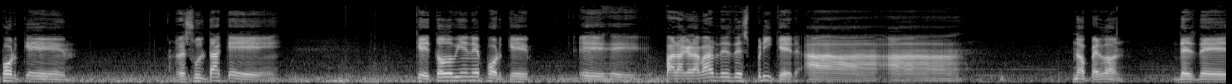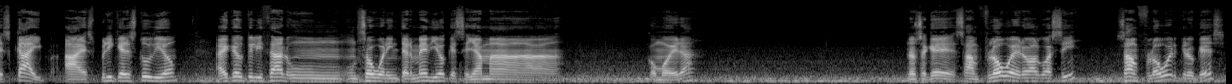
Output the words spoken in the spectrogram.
porque resulta que, que todo viene porque eh, para grabar desde Spreaker a, No, perdón. Desde Skype a Spreaker Studio hay que utilizar un, software intermedio que se llama... ¿Cómo era? No sé qué, Sunflower o algo así. Sunflower creo que es.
